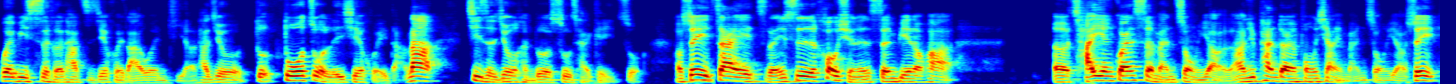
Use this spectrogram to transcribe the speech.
未必适合他直接回答的问题啊，他就多多做了一些回答，那记者就有很多的素材可以做，好，所以在等于是候选人身边的话，呃，察言观色蛮重要的，然后去判断风向也蛮重要，所以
